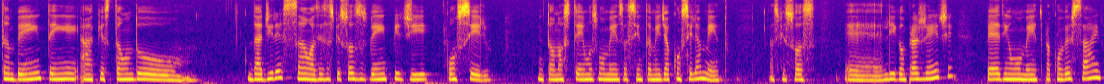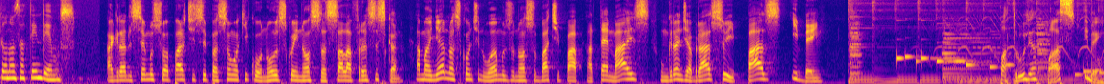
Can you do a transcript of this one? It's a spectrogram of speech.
também tem a questão do da direção. Às vezes as pessoas vêm pedir conselho. Então nós temos momentos assim também de aconselhamento. As pessoas é, ligam para a gente, pedem um momento para conversar, então nós atendemos. Agradecemos sua participação aqui conosco em nossa sala franciscana. Amanhã nós continuamos o nosso bate-papo. Até mais, um grande abraço e paz e bem. Patrulha, paz e bem.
